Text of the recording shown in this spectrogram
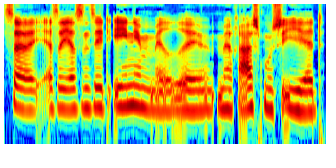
Så altså, jeg er sådan set enig med, øh, med Rasmus i, at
